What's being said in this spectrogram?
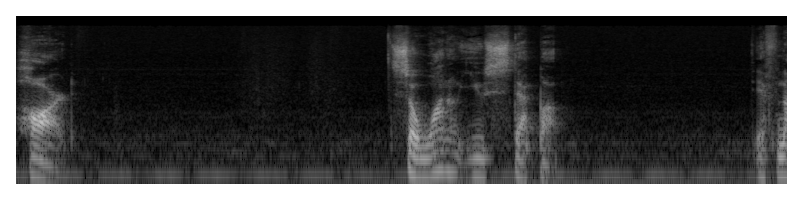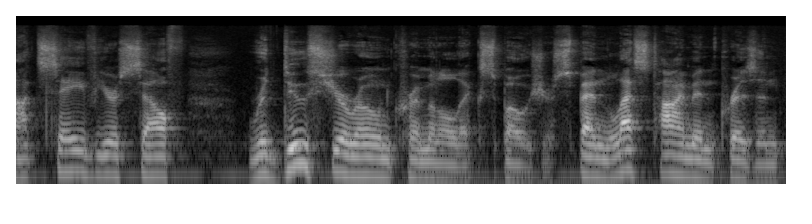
hard. So why don't you step up? If not, save yourself, reduce your own criminal exposure, spend less time in prison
